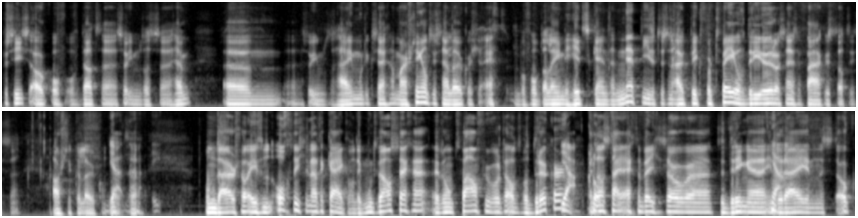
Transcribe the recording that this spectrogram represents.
Precies, ook. Of, of dat, eh, zo iemand als eh, hem. Ehm, eh, zo iemand als hij, moet ik zeggen. Maar singeltjes zijn leuk als je echt bijvoorbeeld alleen de hits kent. En net die er tussenuit pikt. Voor 2 of 3 euro zijn ze vaak. Dus dat is hartstikke leuk. Om, Ja, dat, nou, om daar zo even een ochtendje naar te kijken. Want ik moet wel zeggen, rond 12 uur wordt het altijd wat drukker. Ja, En klopt. dan sta je echt een beetje zo te dringen in Ja. de rij. En dan is het ook...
